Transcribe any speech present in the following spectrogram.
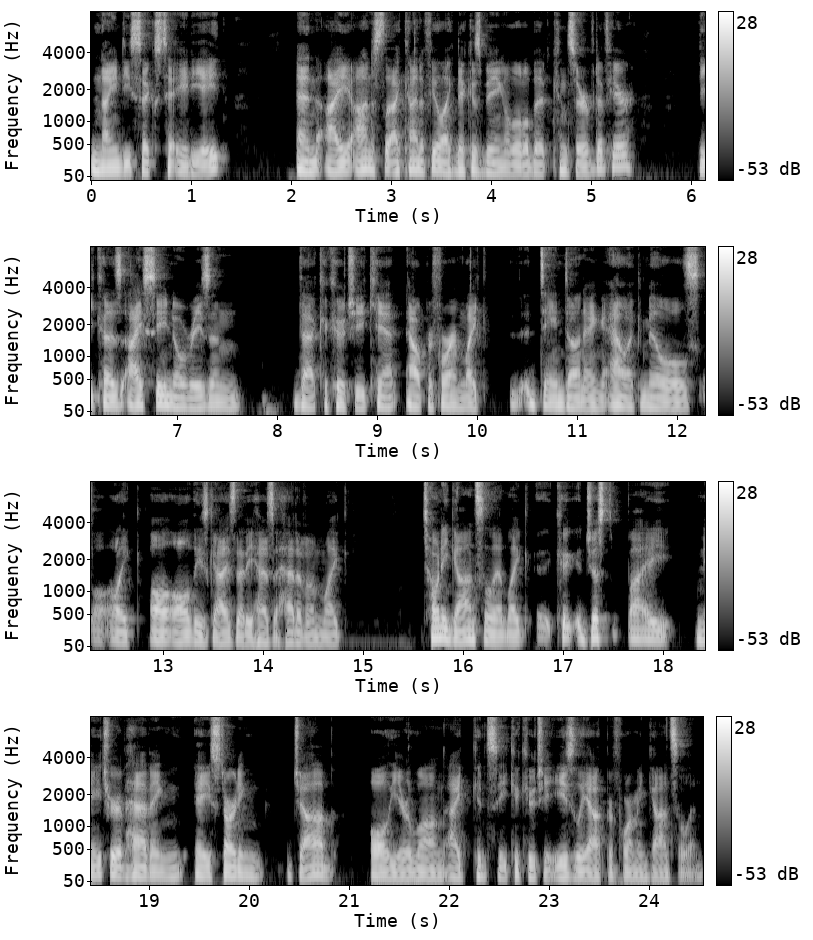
96 to 88. And I honestly, I kind of feel like Nick is being a little bit conservative here because I see no reason that Kikuchi can't outperform like Dane Dunning, Alec Mills, like all, all these guys that he has ahead of him, like Tony Gonsolin, like just by nature of having a starting job all year long, I could see Kikuchi easily outperforming Gonsolin.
